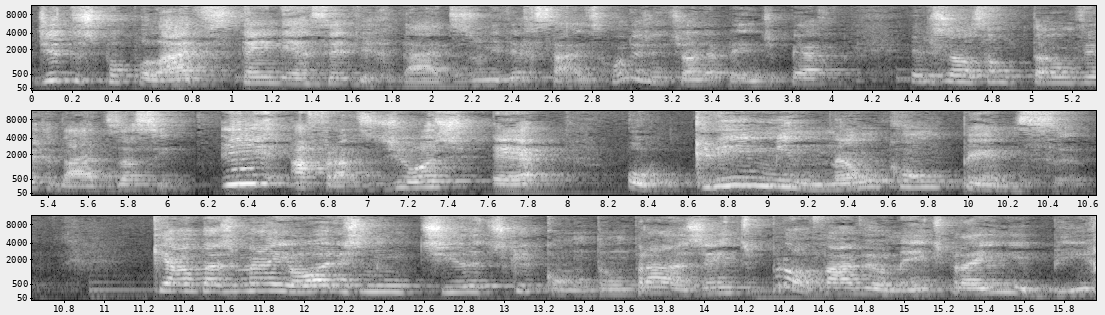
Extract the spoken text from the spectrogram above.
ditos populares tendem a ser verdades universais. Quando a gente olha bem de perto, eles não são tão verdades assim. E a frase de hoje é crime não compensa. Que é uma das maiores mentiras que contam pra gente, provavelmente para inibir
